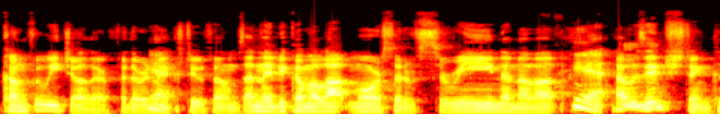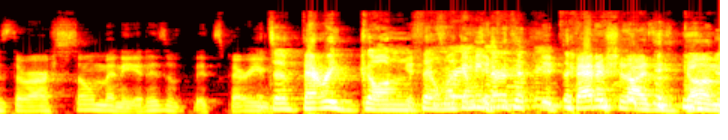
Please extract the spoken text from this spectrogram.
kung fu each other for their Yeah. next two films, and they become a lot more sort of serene and a lot. Yeah. that was interesting because there are so many. It is a, it's very, It's a very gun It's film. very Like I mean, gun there's a, heavy. it fetishizes guns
